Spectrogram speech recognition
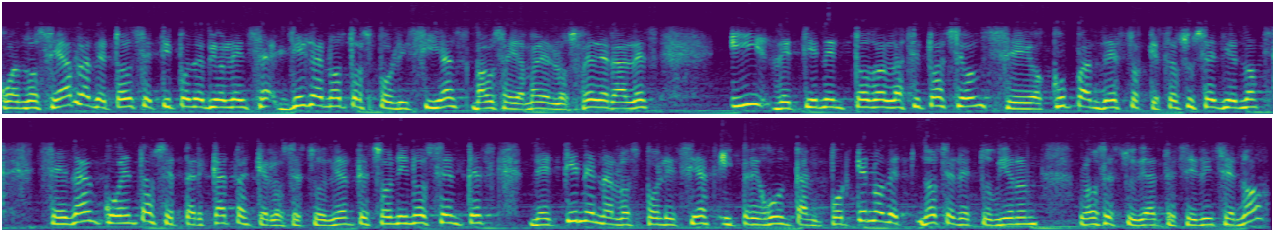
Cuando se habla de todo ese tipo de violencia, llegan otros policías, vamos a llamarles los federales, y detienen toda la situación, se ocupan de esto que está sucediendo, se dan cuenta o se percatan que los estudiantes son inocentes, detienen a los policías y preguntan, ¿por qué no, no se detuvieron los estudiantes? Y dicen, no,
